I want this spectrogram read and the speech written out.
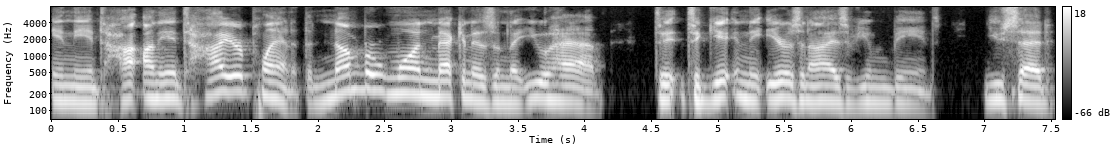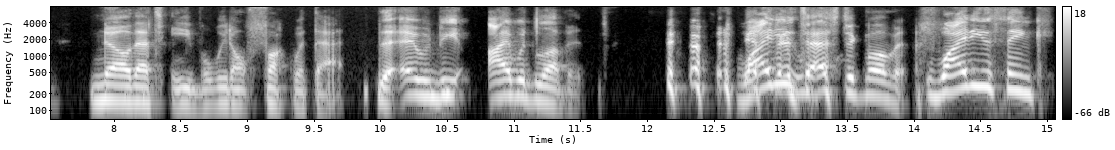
in the entire on the entire planet, the number one mechanism that you have to to get in the ears and eyes of human beings, you said, "No, that's evil. We don't fuck with that." It would be. I would love it. why do fantastic you, moment? Why do you think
